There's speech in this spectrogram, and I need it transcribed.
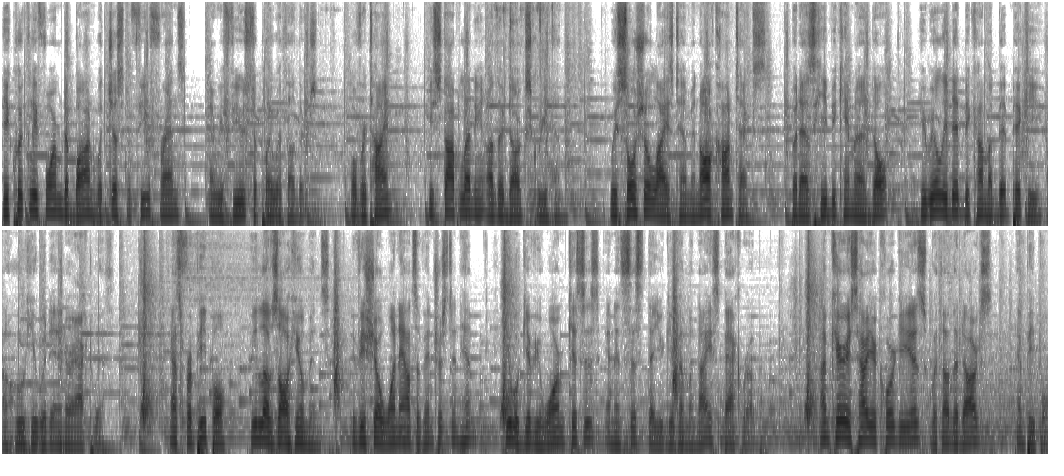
He quickly formed a bond with just a few friends and refused to play with others. Over time, he stopped letting other dogs greet him. We socialized him in all contexts, but as he became an adult, he really did become a bit picky on who he would interact with. As for people, he loves all humans. If you show one ounce of interest in him, he will give you warm kisses and insist that you give him a nice back rub. I'm curious how your corgi is with other dogs and people.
